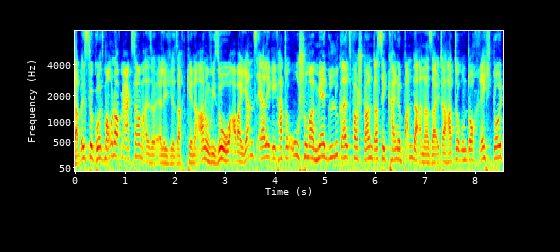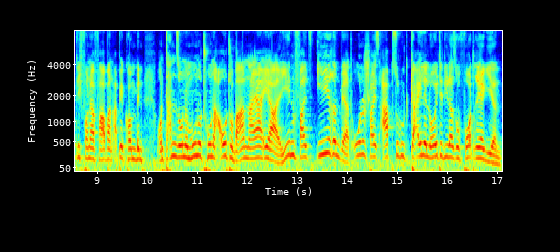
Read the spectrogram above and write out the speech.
Da bist du kurz mal unaufmerksam, also ehrlich gesagt keine Ahnung wieso, aber ganz ehrlich, ich hatte auch schon mal mehr Glück als Verstand, dass ich keine Bande an der Seite hatte und doch recht deutlich von der Fahrbahn abgekommen bin und dann so eine monotone Autobahn, naja egal, jedenfalls ehrenwert, ohne Scheiß absolut geile Leute, die da sofort reagieren.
